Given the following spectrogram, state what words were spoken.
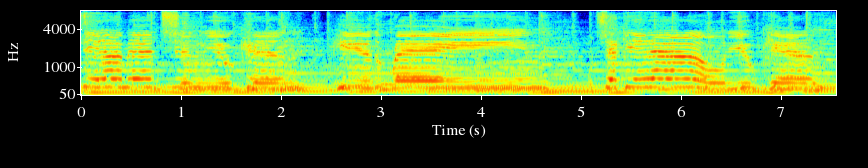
Did I mention you can hear the rain? Well, check it out. You can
